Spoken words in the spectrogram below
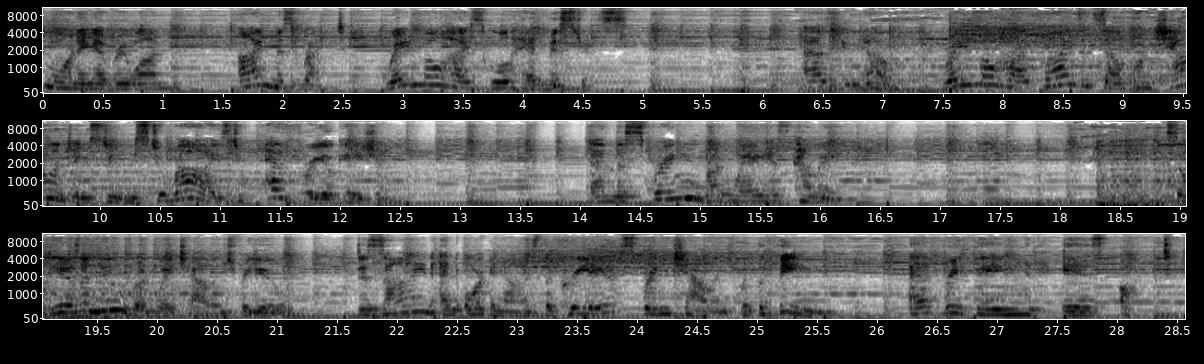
Good morning, everyone. I'm Miss Wright, Rainbow High School headmistress. As you know, Rainbow High prides itself on challenging students to rise to every occasion. And the spring runway is coming. So here's a new runway challenge for you. Design and organize the Creative Spring Challenge with the theme Everything is Art.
